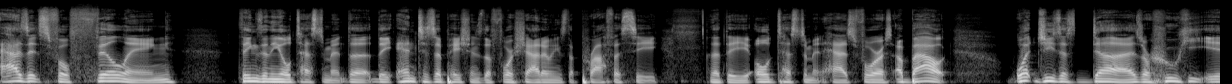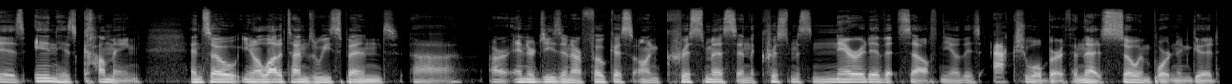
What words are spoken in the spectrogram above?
as it's fulfilling things in the Old Testament, the the anticipations, the foreshadowings, the prophecy that the Old Testament has for us about what Jesus does or who he is in his coming. And so, you know, a lot of times we spend uh, our energies and our focus on Christmas and the Christmas narrative itself, you know, this actual birth. And that is so important and good.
